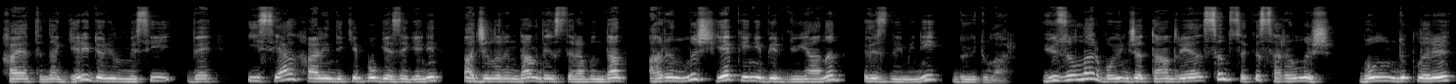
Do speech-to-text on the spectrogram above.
hayatına geri dönülmesi ve isyan halindeki bu gezegenin acılarından ve ıstırabından arınmış yepyeni bir dünyanın özlemini duydular. Yüzyıllar boyunca Tanrı'ya sımsıkı sarılmış, bulundukları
